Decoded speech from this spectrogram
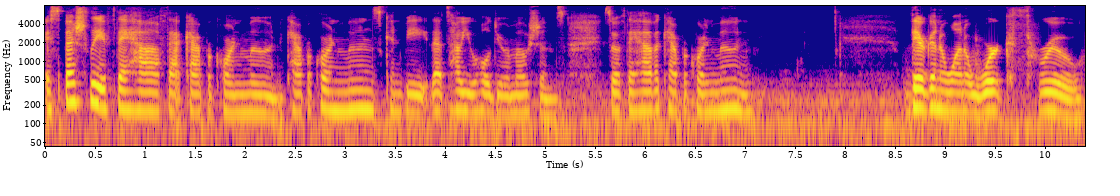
especially if they have that Capricorn moon. Capricorn moons can be, that's how you hold your emotions. So if they have a Capricorn moon, they're going to want to work through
